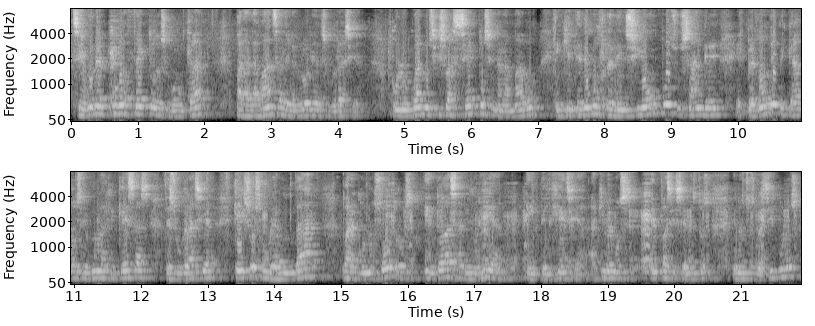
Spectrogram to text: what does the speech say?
según el puro afecto de su voluntad, para alabanza de la gloria de su gracia, con lo cual nos hizo aceptos en el amado, en quien tenemos redención por su sangre, el perdón de pecados según las riquezas de su gracia, que hizo sobreabundar para con nosotros en toda sabiduría e inteligencia. Aquí vemos énfasis en estos, en estos versículos,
